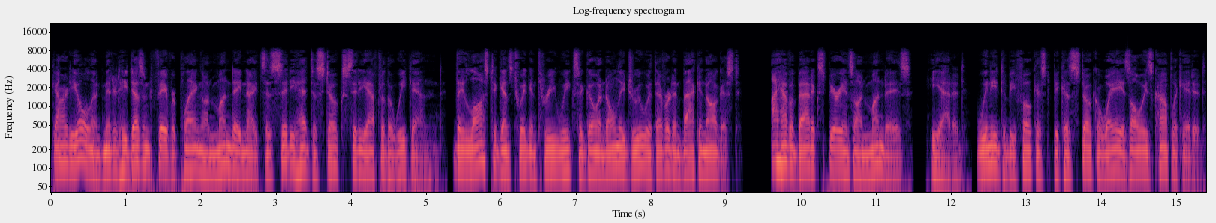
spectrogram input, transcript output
Guardiola admitted he doesn't favor playing on Monday nights as City head to Stoke City after the weekend. They lost against Wigan three weeks ago and only drew with Everton back in August. I have a bad experience on Mondays, he added. We need to be focused because Stoke away is always complicated.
